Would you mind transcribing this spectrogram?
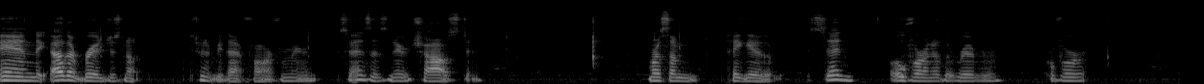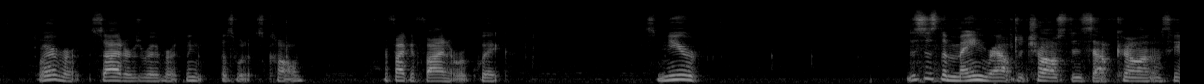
And the other bridge is not, shouldn't be that far from here. says it's near Charleston. Unless I'm taking it. It said over another river. Over. Wherever. Siders River. I think that's what it's called. If I can find it real quick. It's near. This is the main route to Charleston, South Carolina. See,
